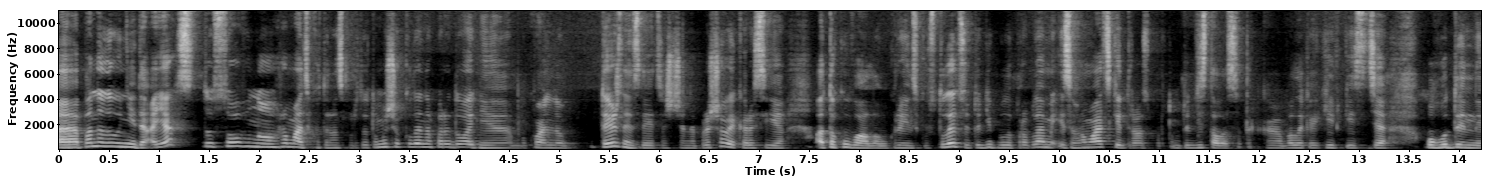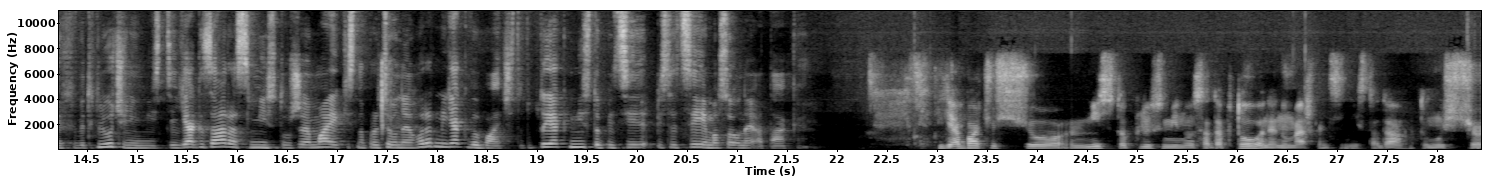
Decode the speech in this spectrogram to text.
Е, Пане Леоніде, а як стосовно громадського транспорту? Тому що коли напередодні буквально тиждень, здається, ще не пройшов, яка Росія атакувала українську столицю, тоді були проблеми із громадським транспортом. Тоді сталася така велика кількість погодинних відключень в місті. Як зараз місто вже має якийсь напрацьований алгоритм, як ви бачите? Тобто, як місто після цієї масовної атаки? Я бачу, що місто плюс-мінус адаптоване, ну мешканці міста, да тому що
